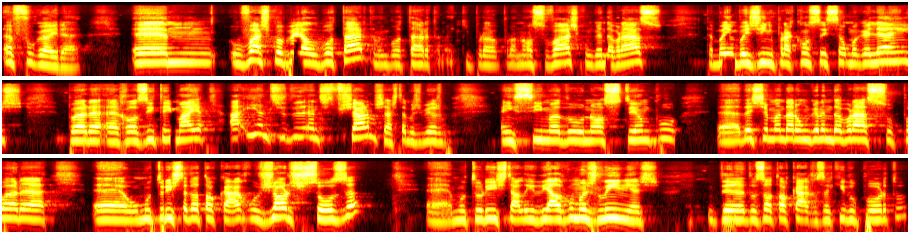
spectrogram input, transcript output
a fogueira. Um, o Vasco Abel, boa tarde, também boa tarde também aqui para, para o nosso Vasco, um grande abraço. Também um beijinho para a Conceição Magalhães, para a Rosita e Maia. Ah, e antes de, antes de fecharmos, já estamos mesmo em cima do nosso tempo. Uh, deixa mandar um grande abraço para uh, o motorista do autocarro, Jorge Souza, uh, motorista ali de algumas linhas de, dos autocarros aqui do Porto,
